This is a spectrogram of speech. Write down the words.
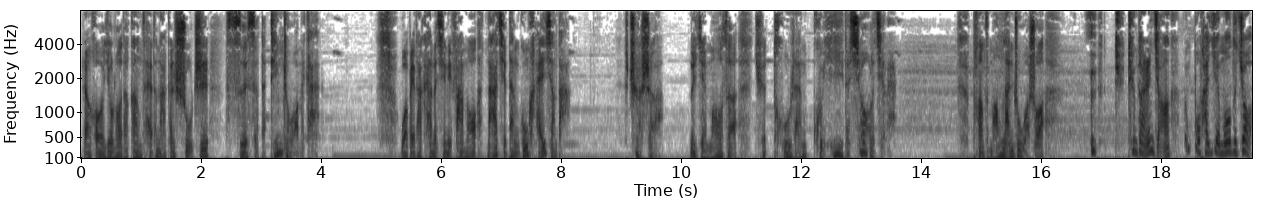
然后又落到刚才的那根树枝，死死的盯着我们看。我被他看得心里发毛，拿起弹弓还想打。这时，那夜猫子却突然诡异的笑了起来。胖子忙拦住我说：“听听大人讲，不怕夜猫子叫，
